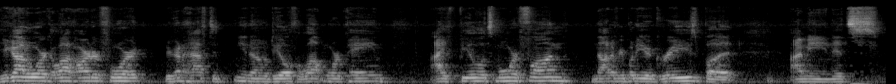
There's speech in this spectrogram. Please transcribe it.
you got to work a lot harder for it. You're going to have to, you know, deal with a lot more pain. I feel it's more fun. Not everybody agrees, but I mean, it's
